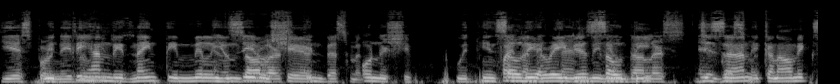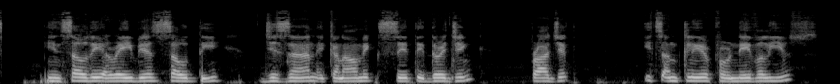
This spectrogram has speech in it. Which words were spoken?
yes for with naval use, $390 million zero shared investment. ownership with in Saudi Arabia, Saudi Jizan investment. In Saudi Arabia's Saudi Jizan Economic City Dredging Project. It's unclear for naval use.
